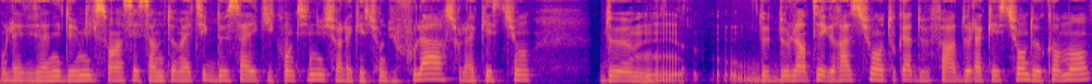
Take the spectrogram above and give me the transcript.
où les années 2000 sont assez symptomatiques de ça et qui continuent sur la question du foulard, sur la question de, de, l'intégration, en tout cas de, de la question de comment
